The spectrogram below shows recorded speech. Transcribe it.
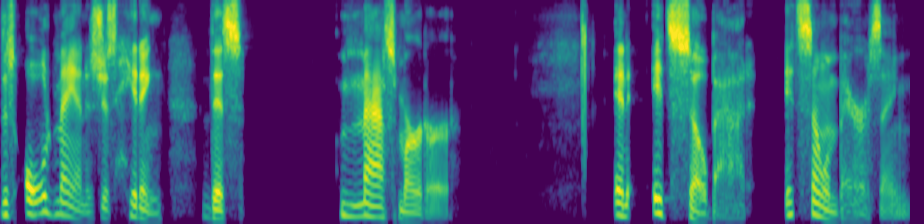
This old man is just hitting this mass murder. And it's so bad. It's so embarrassing.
